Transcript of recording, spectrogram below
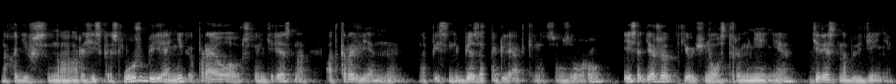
находившихся на российской службе, и они, как правило, вот, что интересно, откровенны, написаны без оглядки на цензуру и содержат такие очень острые мнения, интересные наблюдения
